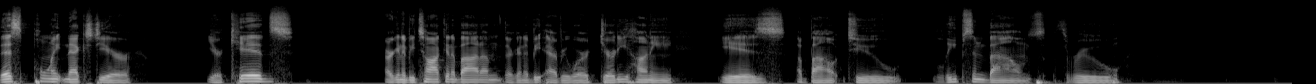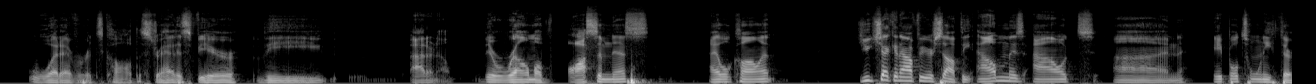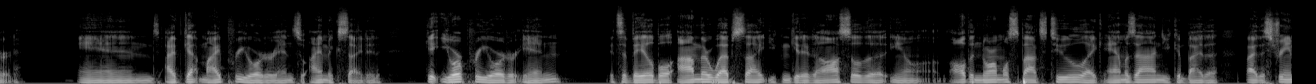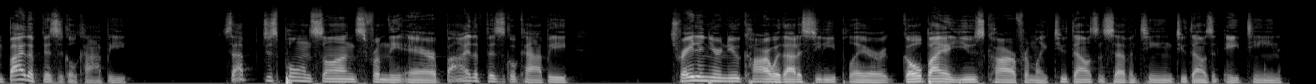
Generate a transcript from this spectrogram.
this point next year, your kids are going to be talking about them. They're going to be everywhere. Dirty Honey is about to leaps and bounds through whatever it's called the stratosphere the i don't know the realm of awesomeness i will call it you check it out for yourself. The album is out on April 23rd, and I've got my pre order in, so I'm excited. Get your pre order in. It's available on their website. You can get it also the you know all the normal spots too, like Amazon. You can buy the buy the stream, buy the physical copy. Stop just pulling songs from the air. Buy the physical copy. Trade in your new car without a CD player. Go buy a used car from like 2017, 2018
